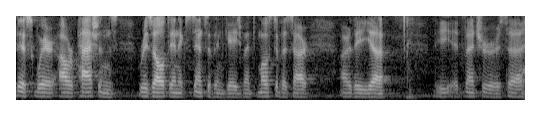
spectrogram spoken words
this where our passions result in extensive engagement. Most of us are are the, uh, the adventurers uh,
